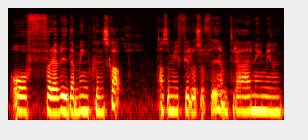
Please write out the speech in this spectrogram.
och föra vidare min kunskap. Alltså min filosofi om träning, min,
